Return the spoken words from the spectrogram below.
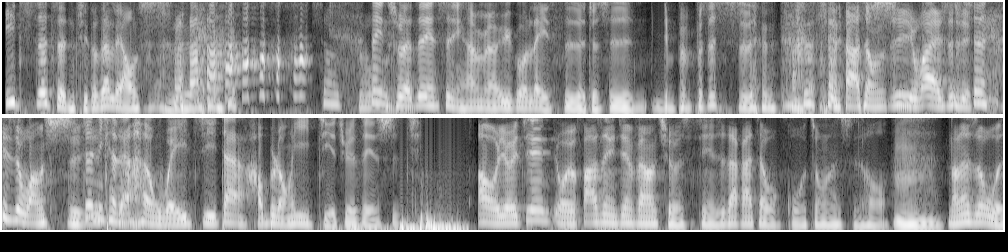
一直这整集都在聊食。笑死我！那你除了这件事情，还有没有遇过类似的？就是你不不是屎，是其他东西以外的事情，一直往屎。就你可能很危机，但好不容易解决这件事情。哦，有一件我有发生一件非常糗的事情，也是大概在我国中的时候。嗯，然后那时候我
